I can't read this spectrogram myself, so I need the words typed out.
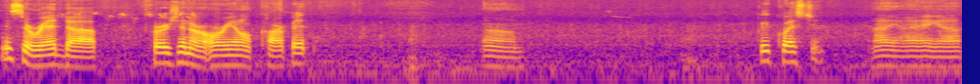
This is a red uh, Persian or Oriental carpet. Um, good question. I, I uh,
